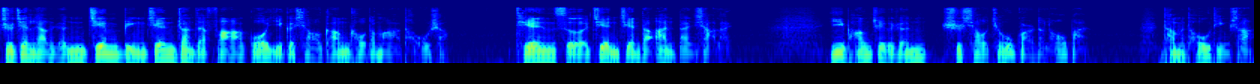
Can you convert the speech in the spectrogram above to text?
只见两人肩并肩站在法国一个小港口的码头上，天色渐渐的暗淡下来。一旁这个人是小酒馆的老板。他们头顶上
